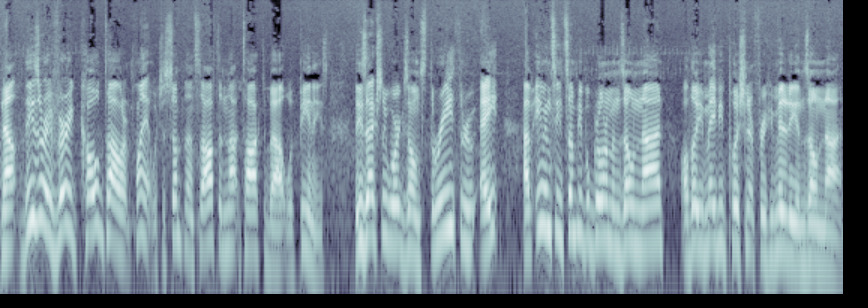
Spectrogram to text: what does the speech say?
Now, these are a very cold tolerant plant, which is something that's often not talked about with peonies. These actually work zones three through eight. I've even seen some people growing them in zone nine, although you may be pushing it for humidity in zone nine.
